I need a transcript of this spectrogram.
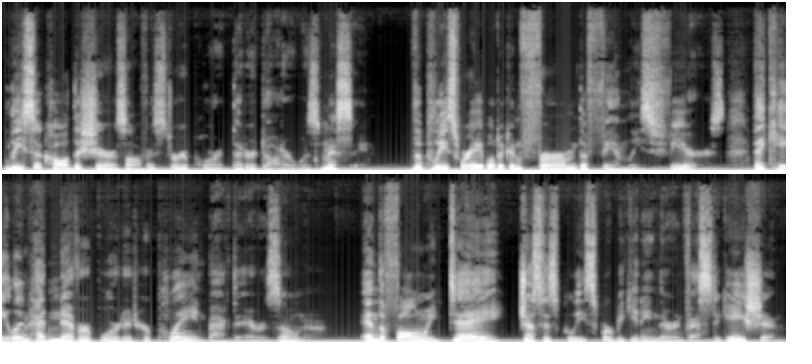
Lisa called the sheriff's office to report that her daughter was missing. The police were able to confirm the family's fears that Katelin had never boarded her plane back to Arizona. And the following day, just as police were beginning their investigation,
